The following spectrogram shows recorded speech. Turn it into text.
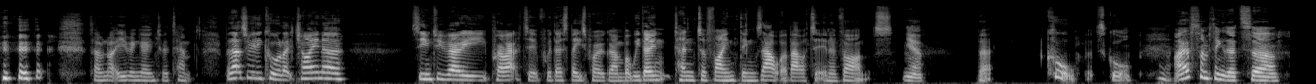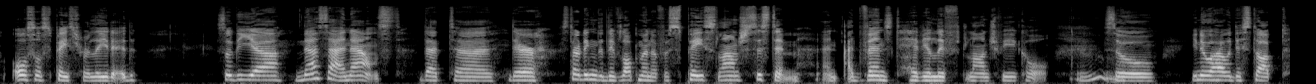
so I'm not even going to attempt. But that's really cool. Like China seem to be very proactive with their space program, but we don't tend to find things out about it in advance. yeah, But cool. that's cool. I have something that's uh, also space related. So the uh, NASA announced that uh, they're starting the development of a space launch system, an advanced heavy lift launch vehicle. So you know how they stopped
